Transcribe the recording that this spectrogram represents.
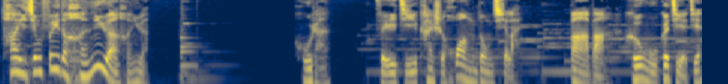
他已经飞得很远很远。忽然，飞机开始晃动起来，爸爸和五个姐姐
